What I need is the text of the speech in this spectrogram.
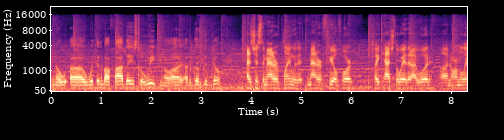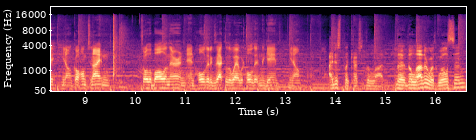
you know, uh, within about five days to a week, you know, uh, the glove's good to go. It's just a matter of playing with it, matter of feel for it, play catch the way that I would uh, normally. You know, go home tonight and throw the ball in there and, and, hold it exactly the way I would hold it in the game. You know. I just play catch with it a lot. The the leather with Wilson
